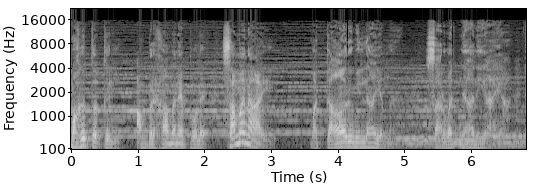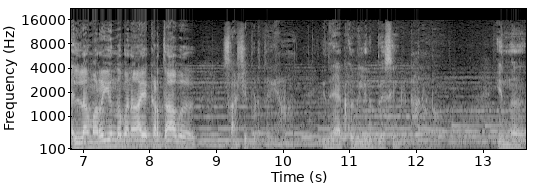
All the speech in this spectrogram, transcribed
മഹത്വത്തിൽ അബ്രഹാമനെ പോലെ സമനായി മറ്റാരുമില്ല എന്ന് സർവജ്ഞാനിയായ എല്ലാം അറിയുന്നവനായ കർത്താവ് സാക്ഷ്യപ്പെടുത്തുകയാണ്. ഇതിനേക്കാൾ വലിയൊരു ബ്ലെസ്സിങ് കിട്ടാനുണ്ടോ? ഇന്ന്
